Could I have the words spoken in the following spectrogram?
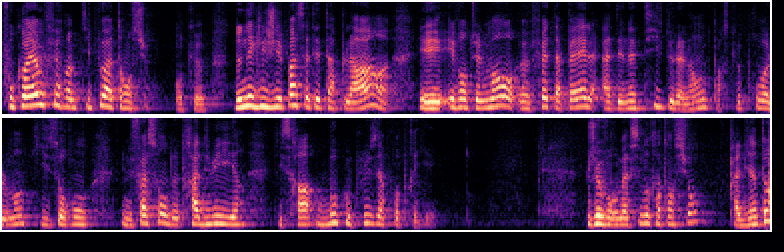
faut quand même faire un petit peu attention. Donc euh, ne négligez pas cette étape-là et éventuellement euh, faites appel à des natifs de la langue parce que probablement qu'ils auront une façon de traduire qui sera beaucoup plus appropriée. Je vous remercie de votre attention. À bientôt.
